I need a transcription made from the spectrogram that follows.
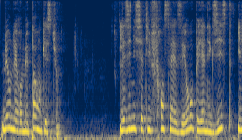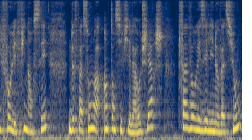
mais on ne les remet pas en question. Les initiatives françaises et européennes existent, il faut les financer de façon à intensifier la recherche, favoriser l'innovation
